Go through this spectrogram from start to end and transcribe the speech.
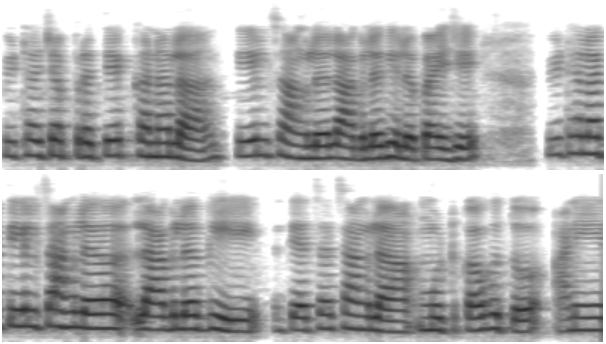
पिठाच्या प्रत्येक कणाला तेल चांगलं लागलं गेलं पाहिजे. पिठाला तेल चांगलं लागलं की त्याचा चांगला मुटका होतो आणि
